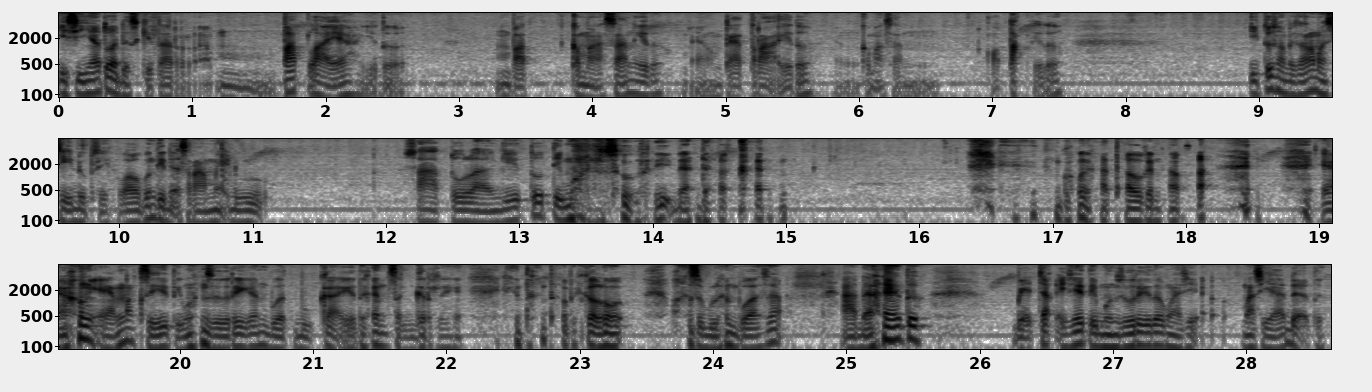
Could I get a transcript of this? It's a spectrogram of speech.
Isinya tuh ada sekitar empat lah ya gitu. Empat kemasan gitu yang tetra itu yang kemasan kotak gitu itu sampai sekarang masih hidup sih walaupun tidak seramai dulu. Satu lagi tuh timun suri dadakan. Gue nggak tahu kenapa. Ya emang enak sih timun suri kan buat buka gitu kan seger ya. Itu tapi kalau pas bulan puasa ada ya tuh. Becak isi timun suri itu masih masih ada tuh.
